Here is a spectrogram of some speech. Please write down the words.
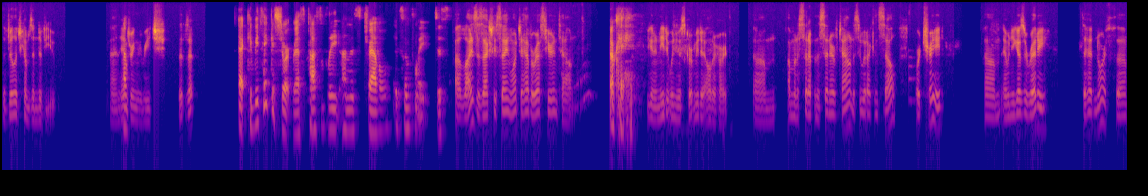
the village comes into view. And Um, entering the reach, is that Uh, could we take a short rest, possibly, on this travel at some point? Just uh, Liza's actually saying, "Why don't you have a rest here in town? okay. You're going to need it when you escort me to Alderheart. Um, I'm going to set up in the center of town to see what I can sell or trade. Um, and when you guys are ready to head north, uh,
